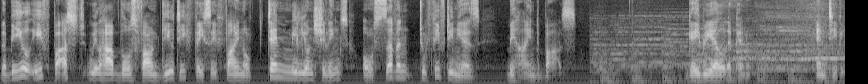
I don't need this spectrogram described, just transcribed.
the bill, if passed, will have those found guilty face a fine of 10 million shillings or 7 to 15 years behind bars. Gabriel Epenu, NTV.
